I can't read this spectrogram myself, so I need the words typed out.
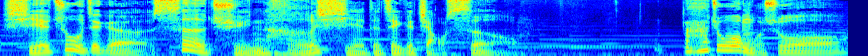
协助这个社群和谐的这个角色哦。那他就问我说：“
